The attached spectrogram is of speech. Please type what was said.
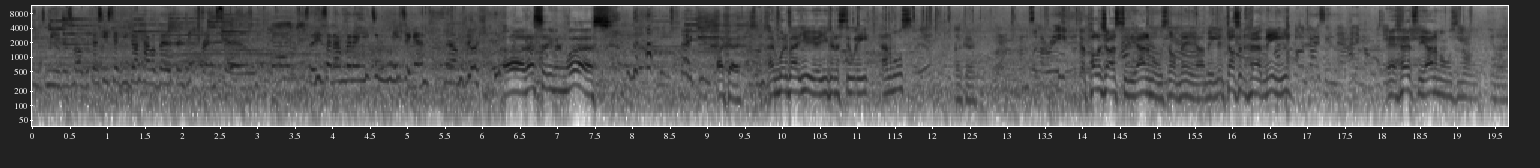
eat meat as well because he said we don't have a both a difference. So, so he said I'm gonna eat meat again. No, I'm joking. Oh, that's even worse. joking. Okay. And what about you? Are you going to still eat animals? Okay. Yeah, I'm sorry. Apologise to the animals, not me. I mean, it doesn't hurt me. Apologising the animals. It hurts the animals, not you know.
